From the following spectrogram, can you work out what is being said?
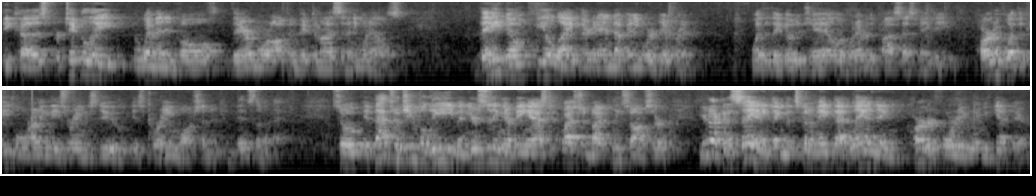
because particularly the women involved, they're more often victimized than anyone else. They don't feel like they're gonna end up anywhere different, whether they go to jail or whatever the process may be. Part of what the people running these rings do is brainwash them and convince them of that. So if that's what you believe and you're sitting there being asked a question by a police officer, you're not gonna say anything that's gonna make that landing harder for you when you get there.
